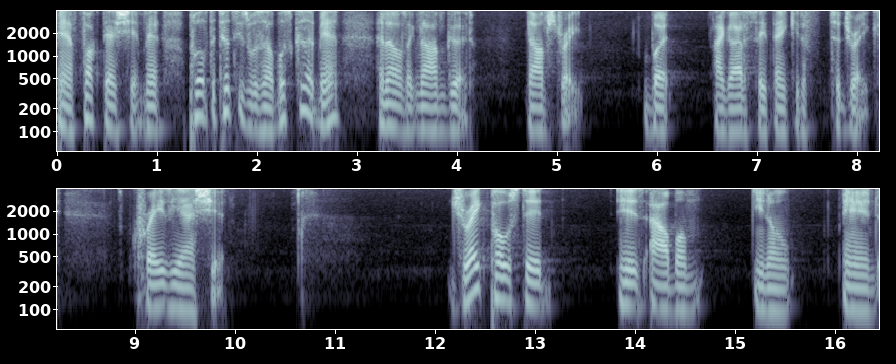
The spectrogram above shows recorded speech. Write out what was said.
man, fuck that shit, man. Pull up the Tootsies, what's up? What's good, man? And I was like, nah, I'm good. Nah, I'm straight. But I gotta say thank you to, to Drake. Crazy ass shit. Drake posted his album, you know, and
